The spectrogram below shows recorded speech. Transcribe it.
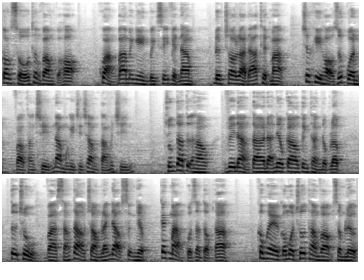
con số thương vong của họ, khoảng 30.000 binh sĩ Việt Nam được cho là đã thiệt mạng trước khi họ rút quân vào tháng 9 năm 1989. Chúng ta tự hào vì Đảng ta đã nêu cao tinh thần độc lập, tự chủ và sáng tạo trong lãnh đạo sự nghiệp cách mạng của dân tộc ta. Không hề có một chút tham vọng xâm lược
